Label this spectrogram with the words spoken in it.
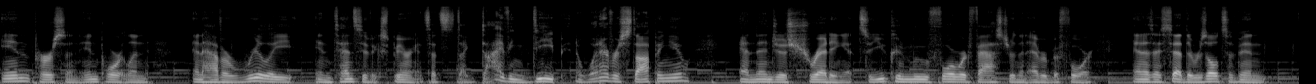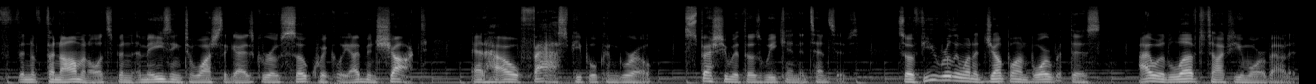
in person in Portland and have a really intensive experience. That's like diving deep into whatever's stopping you and then just shredding it so you can move forward faster than ever before. And as I said, the results have been ph- phenomenal. It's been amazing to watch the guys grow so quickly. I've been shocked at how fast people can grow, especially with those weekend intensives. So if you really want to jump on board with this, I would love to talk to you more about it.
